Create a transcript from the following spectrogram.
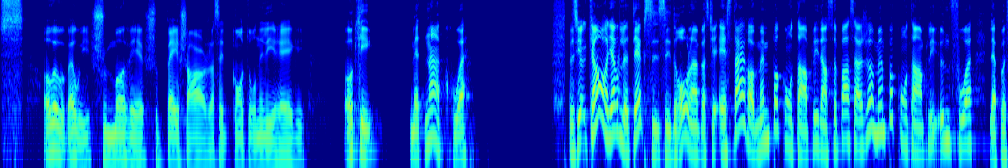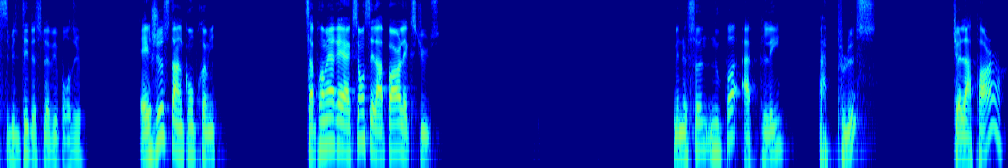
Ah oh, oui, ben oui, je suis mauvais, je suis pêcheur, j'essaie de contourner les règles. OK. Maintenant, quoi? Parce que quand on regarde le texte, c'est drôle, hein, parce que Esther n'a même pas contemplé, dans ce passage-là, même pas contemplé une fois la possibilité de se lever pour Dieu. Elle est juste dans le compromis. Sa première réaction, c'est la peur, l'excuse. Mais ne sommes-nous pas appelés à plus que la peur?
